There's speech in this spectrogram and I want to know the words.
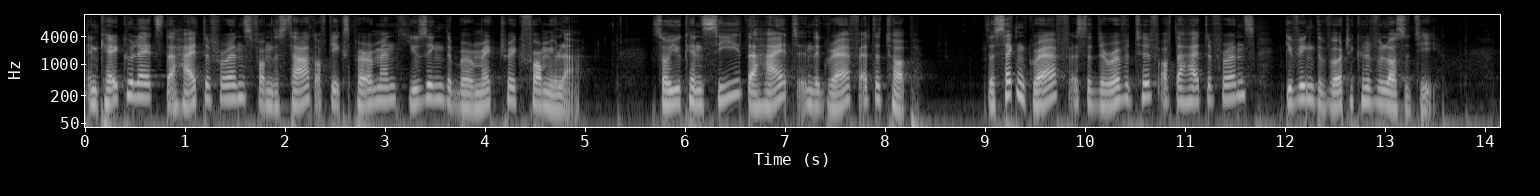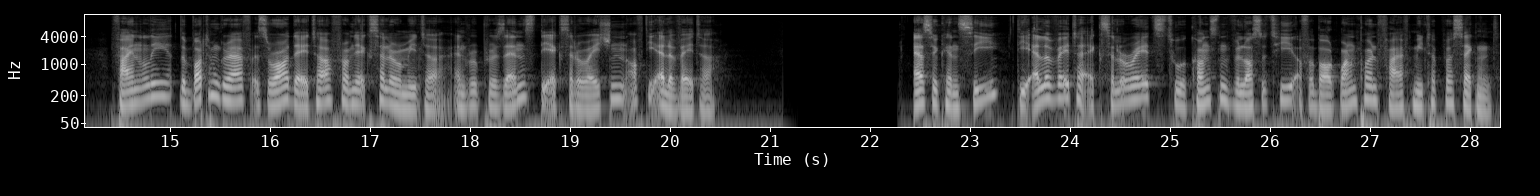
and calculates the height difference from the start of the experiment using the barometric formula. So you can see the height in the graph at the top. The second graph is the derivative of the height difference giving the vertical velocity. Finally, the bottom graph is raw data from the accelerometer and represents the acceleration of the elevator. As you can see, the elevator accelerates to a constant velocity of about 1.5 meter per second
